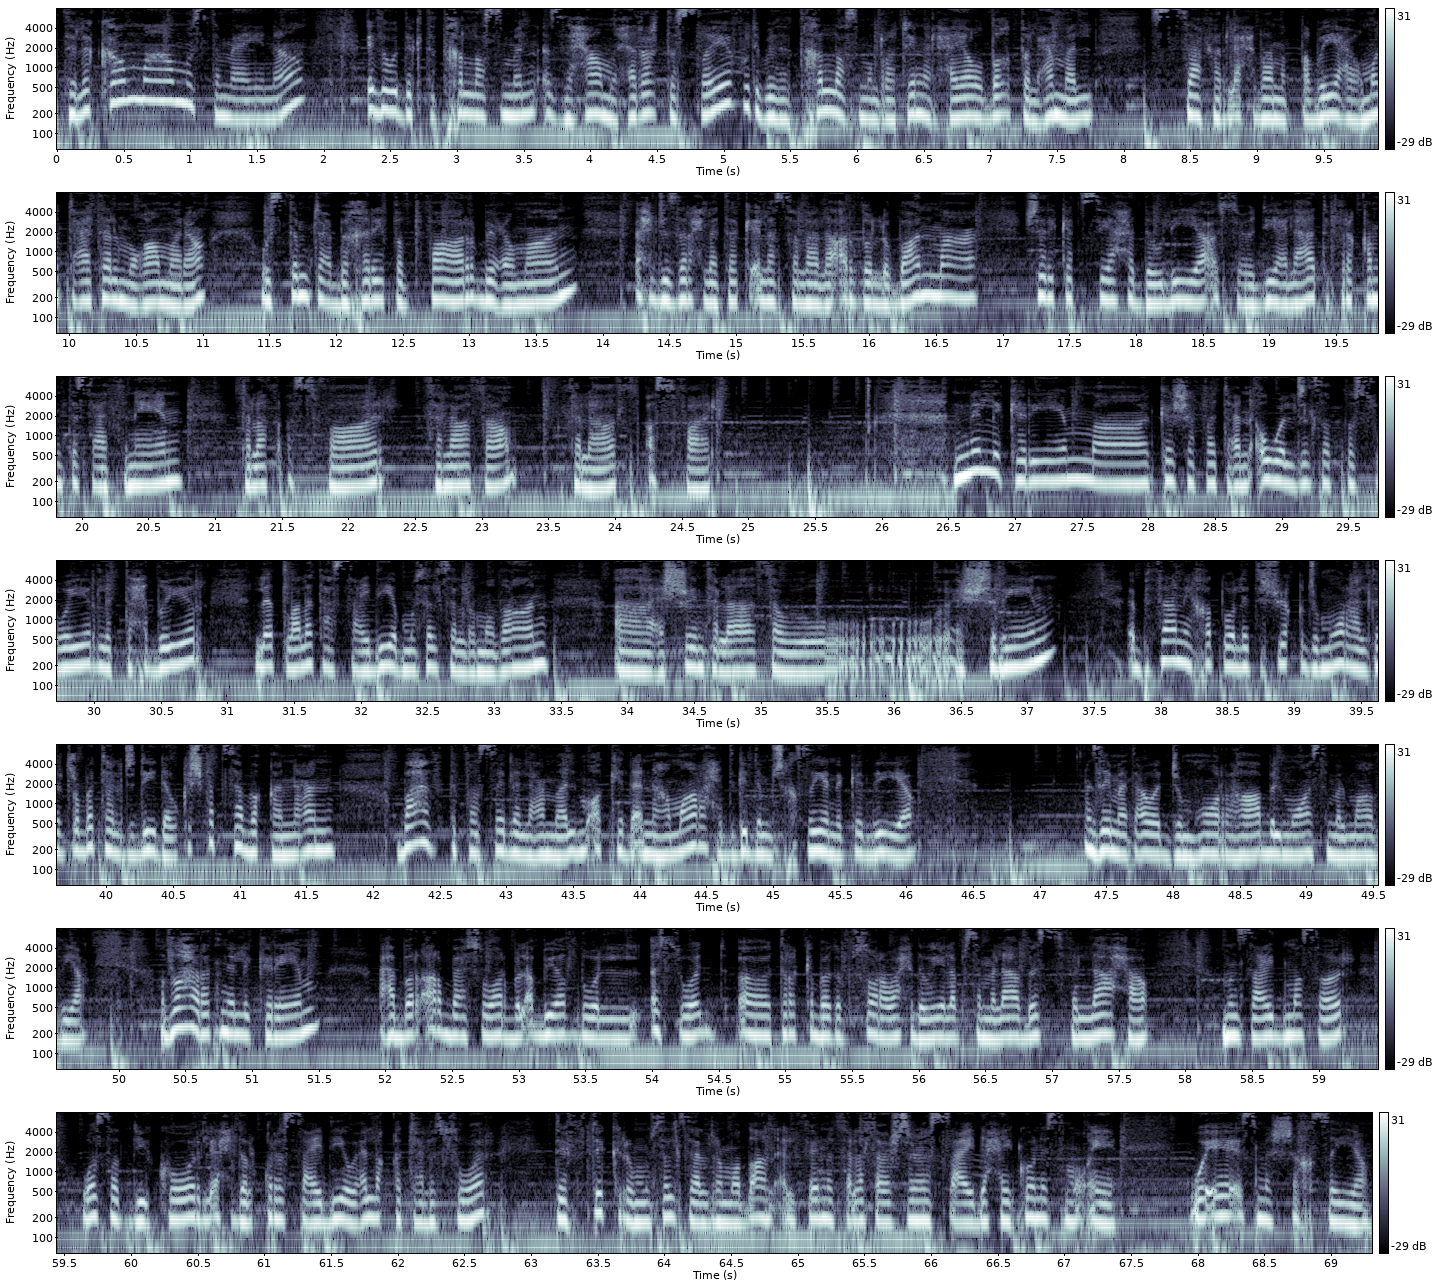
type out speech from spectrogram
تحياتي لكم مستمعينا. إذا ودك تتخلص من الزحام وحرارة الصيف وتبي تتخلص من روتين الحياة وضغط العمل سافر لأحضان الطبيعة ومتعة المغامرة واستمتع بخريف الظفار بعمان. احجز رحلتك إلى صلالة أرض اللبان مع شركة السياحة الدولية السعودية على هاتف رقم تسعة اثنين ثلاث أصفار ثلاثة ثلاث أصفار. نيلي كريم كشفت عن أول جلسة تصوير للتحضير لإطلالتها الصعيدية بمسلسل رمضان آه، عشرين ثلاثة وعشرين. بثاني خطوة لتشويق جمهورها لتجربتها الجديدة وكشفت سابقا عن بعض تفاصيل العمل مؤكدة أنها ما راح تقدم شخصية نكدية زي ما تعود جمهورها بالمواسم الماضية. ظهرت نيلي كريم عبر أربع صور بالأبيض والأسود. آه، تركبت بصورة واحدة وهي لابسة ملابس فلاحة من صعيد مصر. وسط ديكور لإحدى القرى الصعيدية وعلقت على الصور. تفتكر مسلسل رمضان 2023 الصعيدي حيكون اسمه إيه؟ وإيه اسم الشخصية؟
